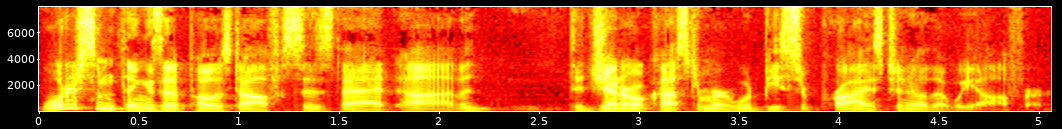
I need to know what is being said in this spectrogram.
What are some things at post offices that uh, the, the general customer would be surprised to know that we offer?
